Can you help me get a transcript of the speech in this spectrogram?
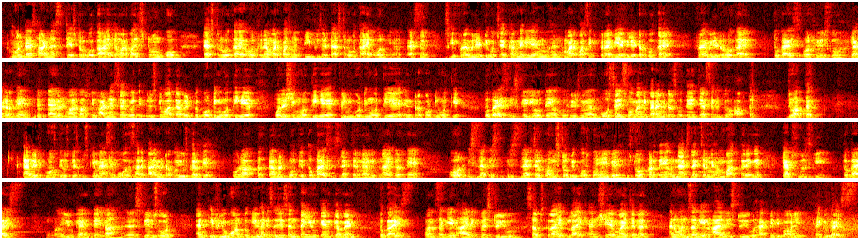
मोन्टेस हार्डनेस टेस्टर होता है, हमारे पास स्ट्रॉन्ग कोब टेस्टर होता है, और फिर हमारे पास में पी फीचर टेस्टर होता है, और ऐसे उसकी फ्रेबिलिटी को चेक करने के लिए हम, हमारे पास एक फ्रेबी एबिलेटर होता है फ्रेबिलेटर होता है। तो गाइस और फिर उसको क्या करते हैं, जब टैबलेट हमारे पास उसकी हार्डनेस चेक होती है फिर उसके बाद टैबलेट पे कोटिंग होती है पॉलिशिंग होती है फ़िल्म कोटिंग होती है इंटर कोटिंग होती है तो गाइस इसके ये होते हैं, फिर इसमें बहुत सारी सो मैनी पैरामीटर्स होते हैं, जैसे कि जो अब तक, जो अब तक टैबलेट पहुँचती है उसके उसके में ऐसे बहुत सारे पैरामीटर को यूज़ करके और आप तक टैबलेट पहुँचती है तो गाइस इस लेक्चर में हम इतना ही करते हैं और इस लेक्चर को हम इस टॉपिक को, उसको यहीं पे स्टॉप करते हैं और नेक्स्ट लेक्चर में हम बात करेंगे कैप्सूल्स की। तो guys you can take a screenshot and if you want to give any suggestion then you can comment तो guys once again, i request to you, subscribe, like and share my channel. And once again i wish to you happy Deepavali thank you guys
